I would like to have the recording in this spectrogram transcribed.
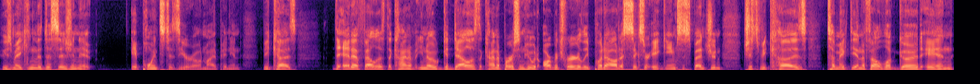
who's making the decision, it it points to zero in my opinion because the NFL is the kind of you know Goodell is the kind of person who would arbitrarily put out a six or eight game suspension just because to make the NFL look good and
